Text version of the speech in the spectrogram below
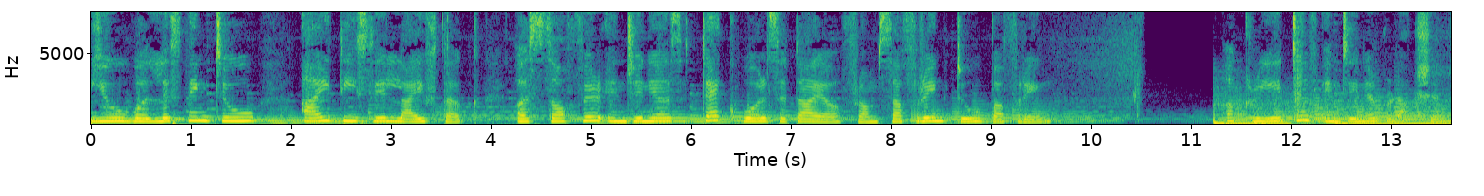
You were listening to ITC Live Tak, a software engineer's tech world satire from suffering to buffering. A creative engineer production.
